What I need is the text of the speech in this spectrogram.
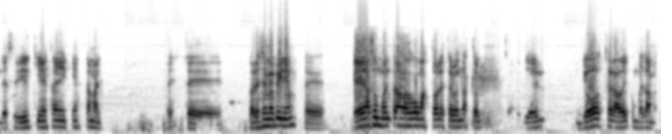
decidir quién está bien y quién está mal. Este, pero esa es mi opinión. Eh, él hace un buen trabajo como actor, es tremendo actor. y él, yo se la doy completamente.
